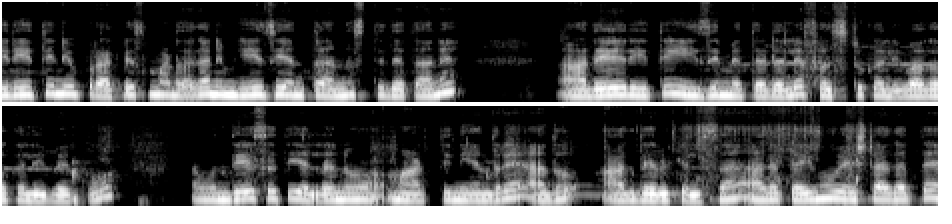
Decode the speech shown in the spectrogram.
ಈ ರೀತಿ ನೀವು ಪ್ರಾಕ್ಟೀಸ್ ಮಾಡಿದಾಗ ನಿಮ್ಗೆ ಈಸಿ ಅಂತ ಅನ್ನಿಸ್ತಿದೆ ತಾನೇ? ಅದೇ ರೀತಿ ಈಸಿ ಮೆಥಡಲ್ಲೇ ಫಸ್ಟು ಕಲಿವಾಗ ಕಲಿಬೇಕು. ಒಂದೇ ಸತಿ ಎಲ್ಲನೂ ಮಾಡ್ತೀನಿ ಅಂದರೆ ಅದು ಆಗದೇ ಇರೋ ಕೆಲಸ. ಆಗ ಟೈಮು ವೇಸ್ಟ್ ಆಗುತ್ತೆ.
